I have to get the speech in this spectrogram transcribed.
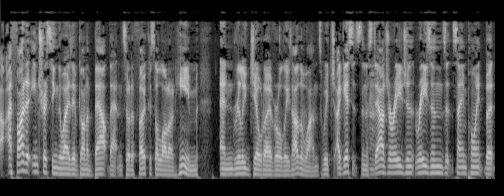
I find it interesting the way they've gone about that and sort of focused a lot on him and really gelled over all these other ones, which I guess it's the hmm. nostalgia region, reasons at the same point, but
